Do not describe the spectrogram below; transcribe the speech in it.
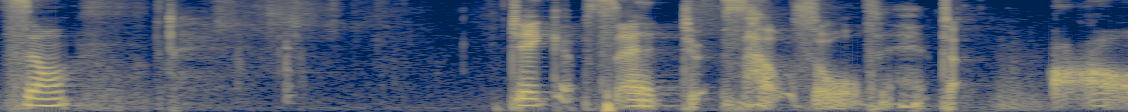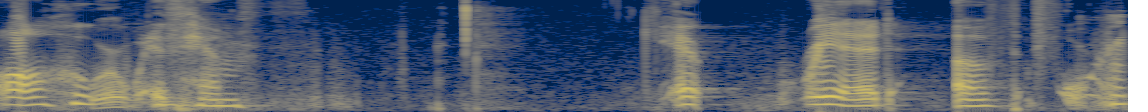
So Jacob said to his household, and to all who were with him, get rid of the foreign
